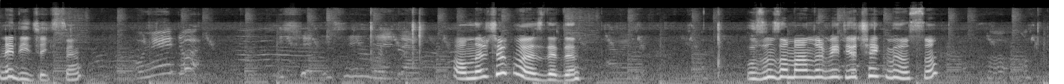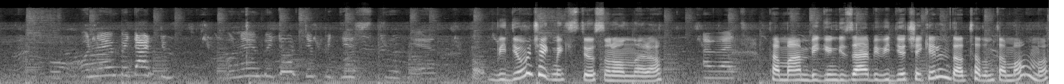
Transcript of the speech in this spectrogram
Ne diyeceksin? O. Onları çok mu özledin? Uzun zamandır video çekmiyorsun. Video mu çekmek istiyorsun onlara? Evet. Tamam bir gün güzel bir video çekelim de atalım tamam mı?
